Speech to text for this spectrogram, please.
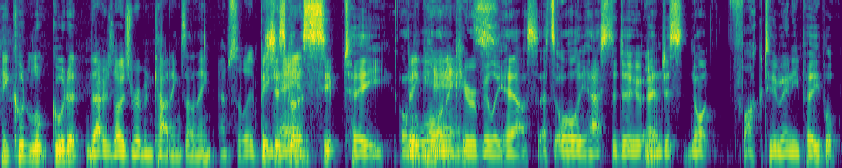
He could look good at those, those ribbon cuttings, I think. absolutely. Big He's just got to sip tea on Big the lawn hands. at Kirribilli House. That's all he has to do, and just not fuck too many people,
